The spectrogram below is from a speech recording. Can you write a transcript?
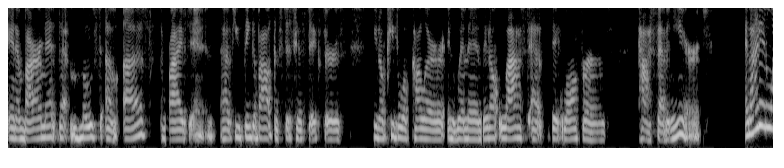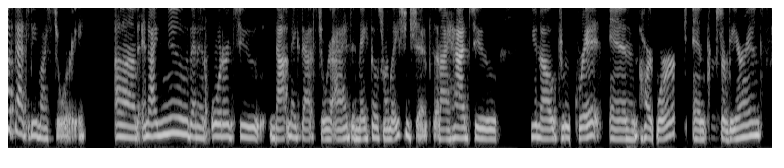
an environment that most of us thrived in. Uh, if you think about the statistics, there's, you know, people of color and women, they don't last at big law firms past seven years. And I didn't want that to be my story. Um, and I knew that in order to not make that story, I had to make those relationships and I had to you know, through grit and hard work and perseverance.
